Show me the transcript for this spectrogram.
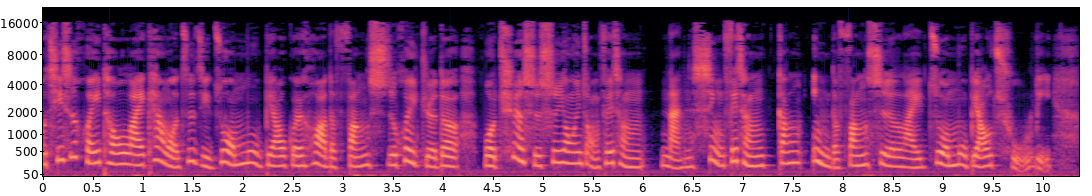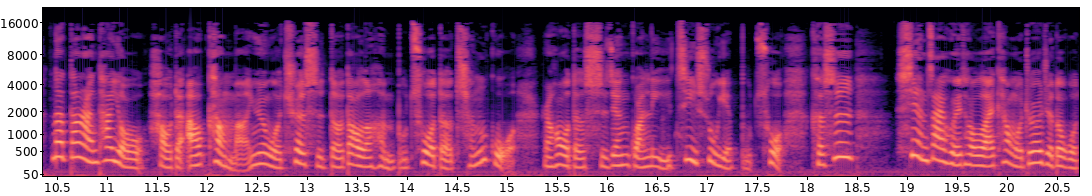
我其实回头来看我自己做目标规划的方式，会觉得我确实是用一种非常男性、非常刚硬的方式来做目标处理。那当然，它有好的 outcome 嘛，因为我确实得到了很不错的成果，然后我的时间管理技术也不错。可是现在回头来看，我就会觉得我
